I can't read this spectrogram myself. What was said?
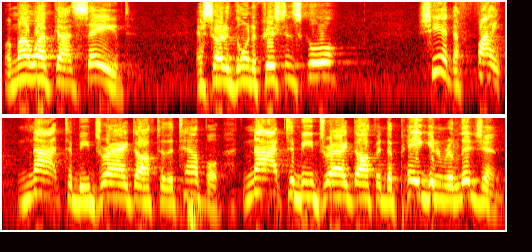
When my wife got saved and started going to Christian school, she had to fight not to be dragged off to the temple, not to be dragged off into pagan religion.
